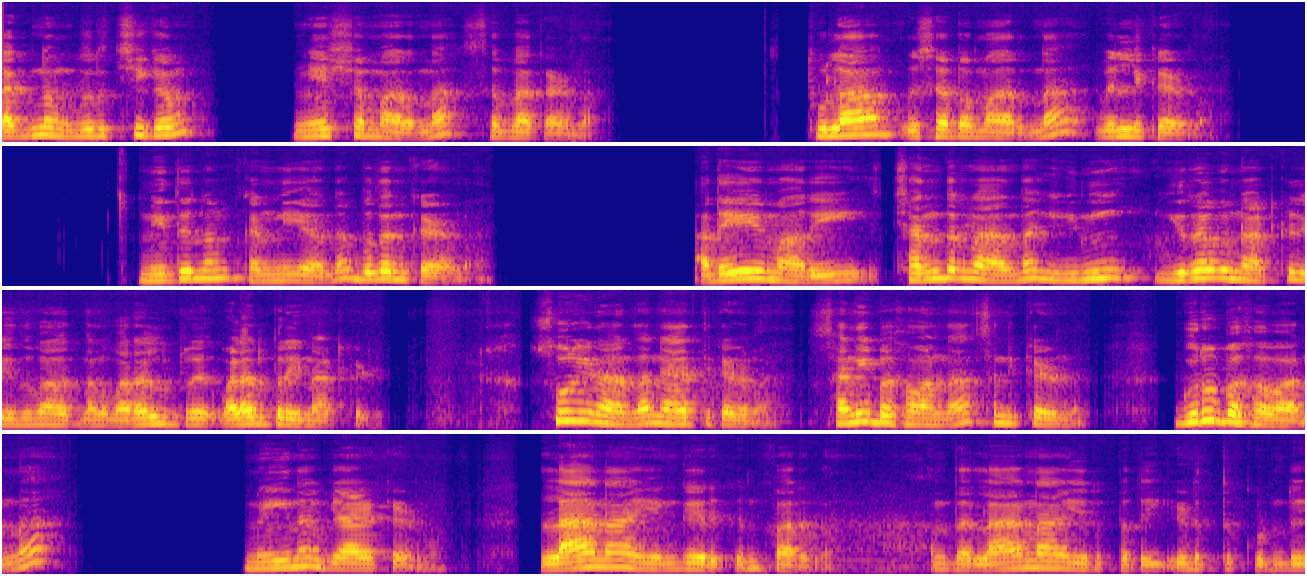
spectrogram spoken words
லக்னம் விருச்சிகம் மேஷமாக இருந்தால் செவ்வாய்க்கிழமை. துலாம் ரிஷபமாக இருந்தால் வெள்ளிக்கிழமை. மிதுனம் கன்னியாக இருந்தால் புதன்கிழமை. அதே மாதிரி சந்திரனாக இருந்தால் இனி இரவு நாட்கள் எதுவாக இருந்தாலும் வளர்பிறை வளர்பிறை நாட்கள். சூரியனாக இருந்தால் ஞாயிற்றுக்கிழமை சனி பகவான்னா சனிக்கிழமை குரு பகவான்னா மெயினாக வியாழக்கிழமை. லானா எங்கே இருக்குன்னு பாருங்கள் அந்த லானா இருப்பதை எடுத்துக்கொண்டு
